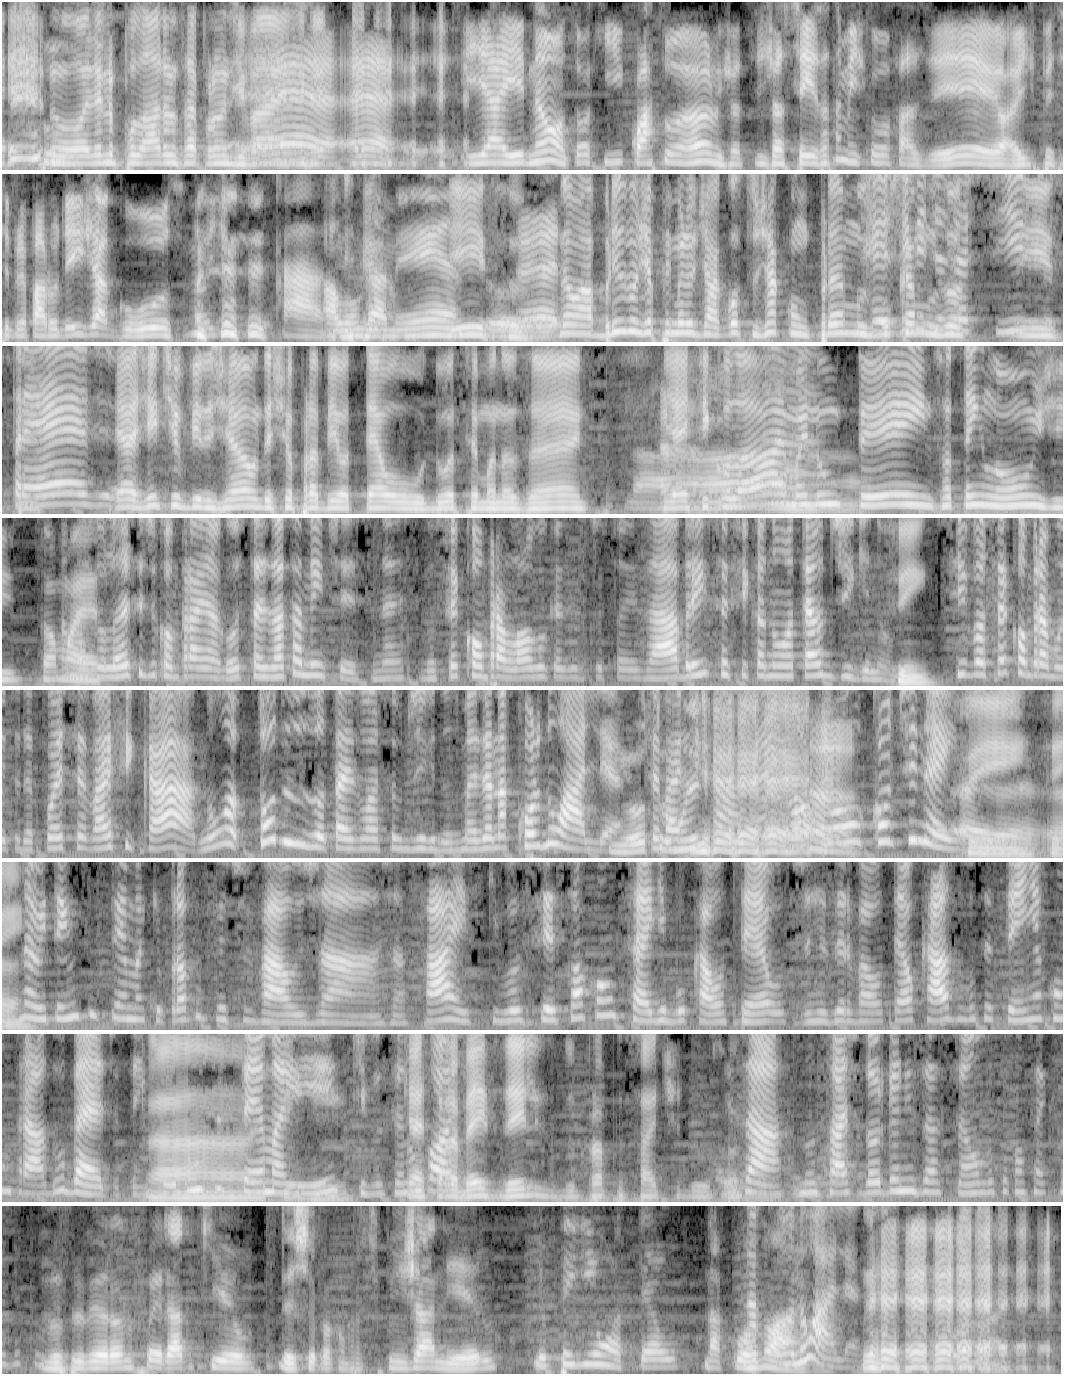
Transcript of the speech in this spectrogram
Isso é. Olhando pro lado, não sabe pra onde vai. né? É, é. E aí, não, eu tô aqui quarto ano, já, já sei exatamente o que eu vou fazer. A gente se preparou desde agosto. A gente, cara, Alongamento. Isso. É. Não, abriu no dia 1 de agosto, já compramos, Regime buscamos de exercícios Isso. prévio. É, a gente, o Virgão, deixou pra ver hotel duas semanas antes. Não. E aí ficou lá, ah, mas não tem, só tem longe. Ah, Toma mas essa. o lance de comprar em agosto é exatamente esse, né? Se você compra logo que as inscrições abrem, você fica num hotel digno. Sim. Se você compra muito depois, você vai ficar. num- todos os hotéis lá são dignos, mas é na Cornualha. Em que outro Você vai município. ficar, né? Em outro continente. Sim, É, sim. Não, e tem um sistema que o próprio festival já, já faz, que você só consegue buscar hotel, ou seja, reservar hotel, caso você tenha comprado o badge. Tem todo Ah, um sistema ali entendi. que você Que não é pode... através deles, do próprio site do... Exato. No site da organização você consegue fazer tudo. Meu primeiro ano foi irado que eu deixei pra comprar, tipo, em janeiro. Eu peguei um hotel na Na Cornualha. Cornualha.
